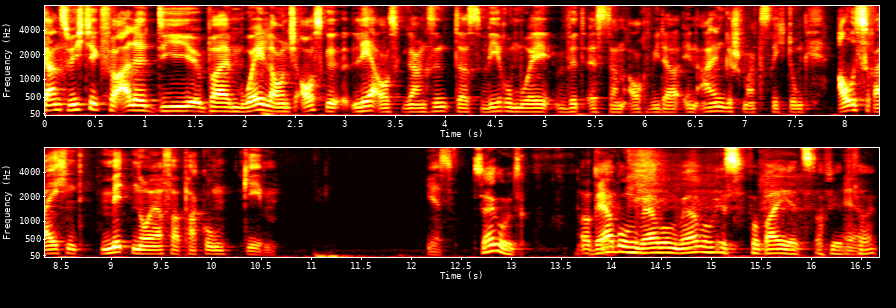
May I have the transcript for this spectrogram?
ganz wichtig für alle, die beim Way Lounge ausge leer ausgegangen sind, das Verum Way wird es dann auch wieder in allen Geschmacksrichtungen ausreichend mit neuer Verpackung geben. Yes. Sehr gut. Okay. Werbung, Werbung, Werbung ist vorbei jetzt auf jeden ja. Fall.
